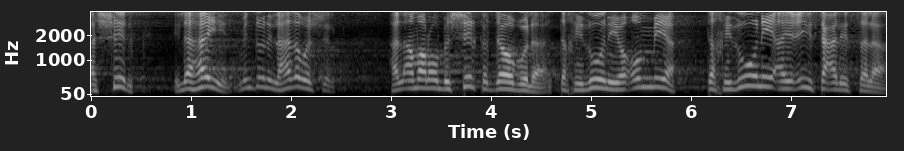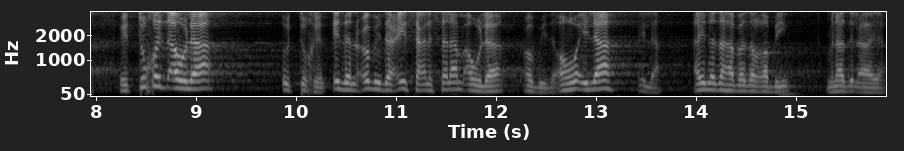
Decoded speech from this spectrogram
الشرك. إلهين من دون الله هذا هو الشرك. هل أمرهم بالشرك؟ الجواب لا. اتخذوني وأمي اتخذوني أي عيسى عليه السلام. اتخذ أو لا؟ اتخذ. اذا عبد عيسى عليه السلام أو لا؟ عبد. وهو إله؟ إله. أين ذهب هذا الغبي من هذه الآية؟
